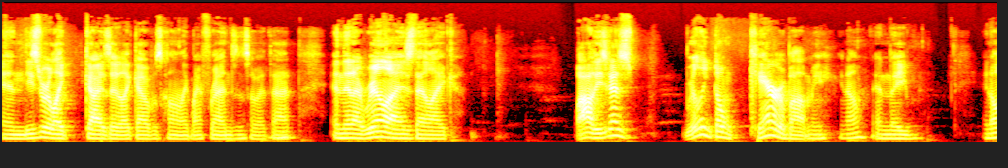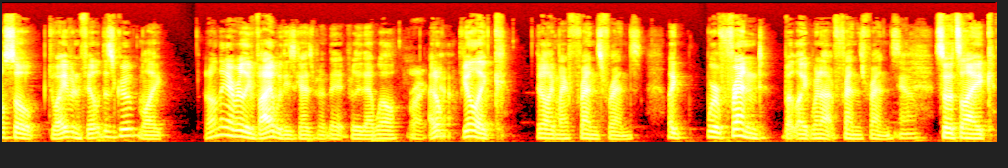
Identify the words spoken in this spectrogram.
and these were like guys that like I was calling like my friends and stuff like that, and then I realized that like, wow, these guys really don't care about me, you know. And they, and also, do I even feel with this group? Like, I don't think I really vibe with these guys really really that well. Right. I don't Yeah. feel like they're like my friends' friends. Like we're friend, but like we're not friends' friends. Yeah. So it's like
